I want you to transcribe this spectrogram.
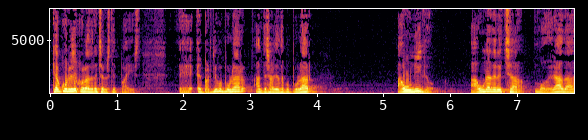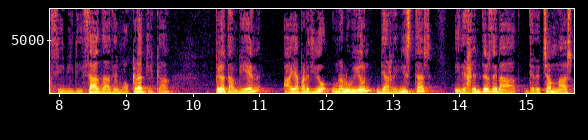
¿Qué ha ocurrido con la derecha en este país? Eh, el Partido Popular, antes Alianza Popular, ha unido a una derecha moderada, civilizada, democrática, pero también haya aparecido un aluvión de arribistas y de gentes de la derecha más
